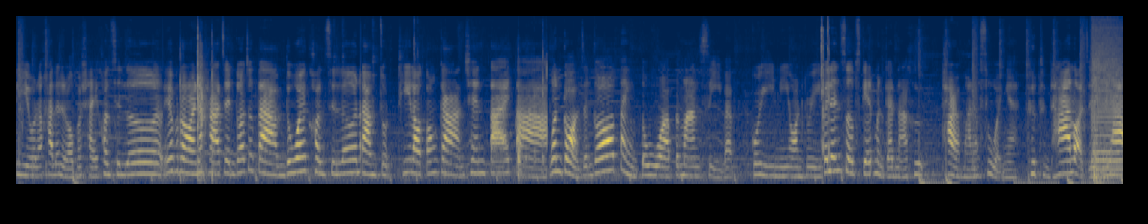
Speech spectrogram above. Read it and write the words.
เดียวนะคะแล้วเดี๋ยวเรามาใช้คอนซีลเลอร์เรียบร้อยนะคะ เจนก็จะตามด้วยคอนซีลเลอร์ตามจุดที่เราต้องการ เช่นใต้ตา วันก่อนเจนก็แต่งตัวประมาณสีแบบกรีนนีออนกรีนไปเล่นเซิร์ฟสเก็ตเหมือนกันนะ คือ ถ่ายออกมาแล้วสวยไง คือถึงท่าหล่อจะยังไม่ได้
